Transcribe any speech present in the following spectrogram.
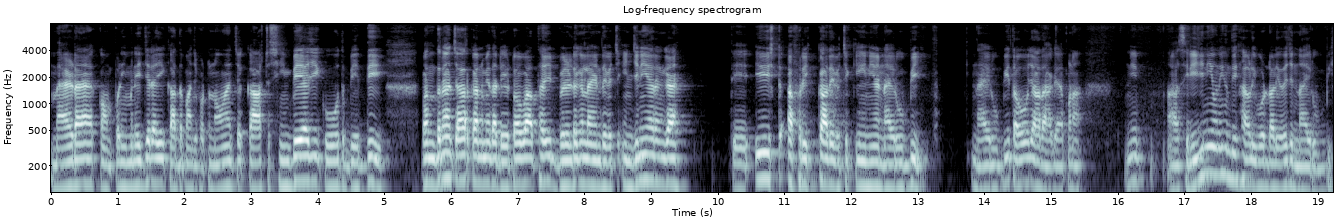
ਮੈਡ ਹੈ ਕੰਪਨੀ ਮੈਨੇਜਰ ਹੈ ਜੀ, ਕੱਦ 5 ਫੁੱਟ 9 ਇੰਚ ਕਾਸਟ ਸਿੰਬੇ ਹੈ ਜੀ, ਗੋਤ ਬੇਦੀ 15491 ਦਾ ਡੇਟ ਆਫ ਬਰਥ ਹੈ ਜੀ ਬਿਲਡਿੰਗ ਲਾਈਨ ਦੇ ਵਿੱਚ ਇੰਜੀਨੀਅਰਿੰਗ ਹੈ, ਤੇ ਈਸਟ ਅਫਰੀਕਾ ਦੇ ਵਿੱਚ ਕੀਨੀਆ ਨਾਇਰੋਬੀ ਨਾਇਰੋਬੀ ਤਾਂ ਉਹ ਯਾਦ ਆ ਗਿਆ ਆਪਣਾ, ਨਹੀਂ ਆ ਸੀਰੀਜ਼ ਨਹੀਂ ਆਉਂਦੀ ਹੁੰਦੀ ਹਾਲੀਵੁੱਡ ਵਾਲੀ, ਉਹਦੇ ਚ ਨਾਇਰੋਬੀ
